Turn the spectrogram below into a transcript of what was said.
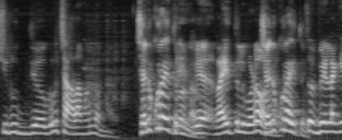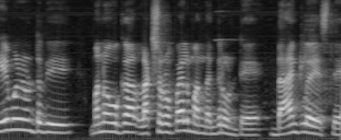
చిరుద్యోగులు చాలా మంది ఉన్నారు. చెరుకు రైతులు రైతులు కూడా. చెరుకు రైతులు. సో వీళ్ళకి ఏమని ఉంటుంది? మనం ఒక లక్ష రూపాయలు మన దగ్గర ఉంటే బ్యాంక్లో వేస్తే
